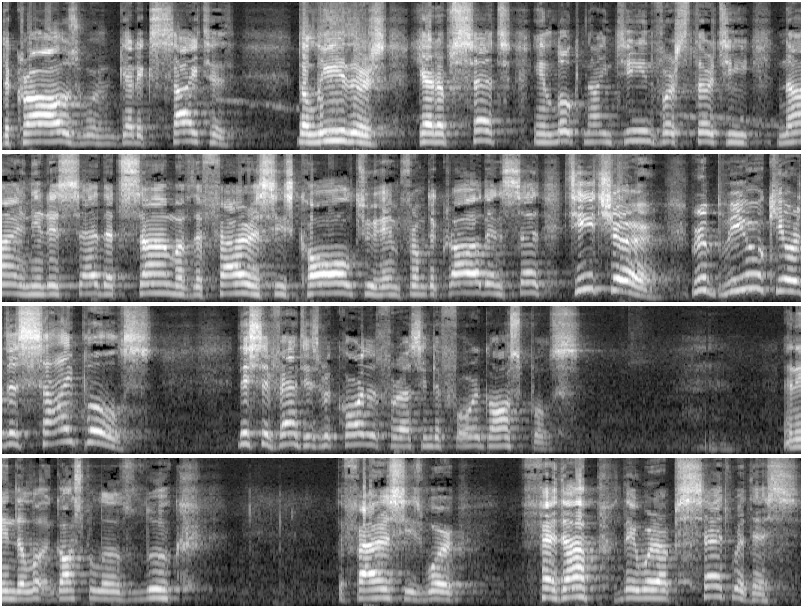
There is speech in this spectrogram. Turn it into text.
The crowds will get excited. The leaders get upset. In Luke 19, verse 39, it is said that some of the Pharisees called to him from the crowd and said, Teacher, rebuke your disciples. This event is recorded for us in the four Gospels. And in the Gospel of Luke, the Pharisees were fed up, they were upset with this.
